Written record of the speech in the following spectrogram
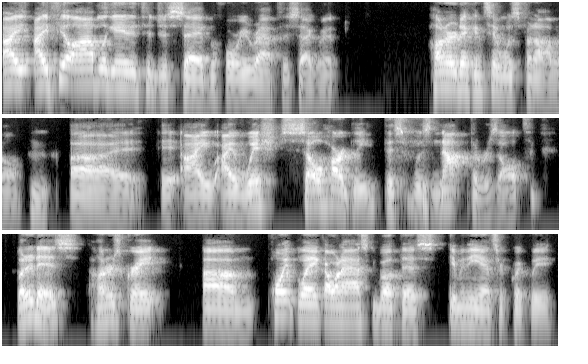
I, I feel obligated to just say before we wrap this segment, Hunter Dickinson was phenomenal. Hmm. Uh, it, I I wished so hardly this was not the result, but it is. Hunter's great. Um, point blank, I want to ask you about this. Give me the answer quickly.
